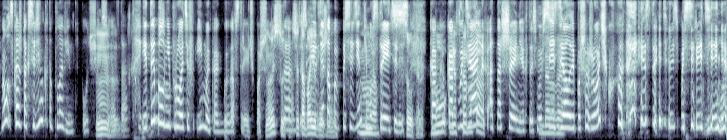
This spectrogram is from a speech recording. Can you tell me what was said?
Ну, скажем так, серединка на половинку получилась у Мгм. нас, да. И ты был не против, и мы как бы навстречу пошли. Ну и супер. Да. Всё это Где-то по- посерединке Ну мы да. встретились. Супер. Как, Ну, как в идеальных отношениях. То есть мы все Да-да-да. сделали по шажочку и встретились посередине.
